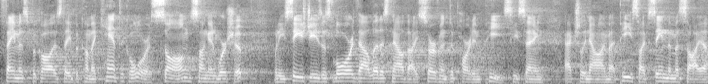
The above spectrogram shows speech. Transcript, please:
famous because they become a canticle or a song sung in worship when he sees Jesus, Lord, thou lettest now thy servant depart in peace. He's saying, actually, now I'm at peace. I've seen the Messiah.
